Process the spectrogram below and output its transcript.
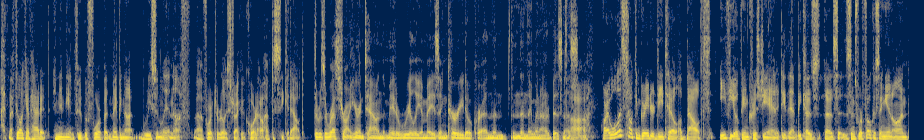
I feel like I've had it in Indian food before, but maybe not recently enough uh, for it to really strike a chord. I'll have to seek it out. There was a restaurant here in town that made a really amazing curried okra, and then and then they went out of business. Ah. All right, well, let's talk in greater detail about Ethiopian Christianity then, because uh, s- since we're focusing in on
